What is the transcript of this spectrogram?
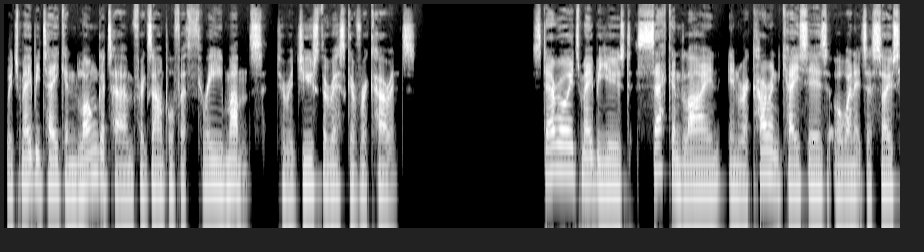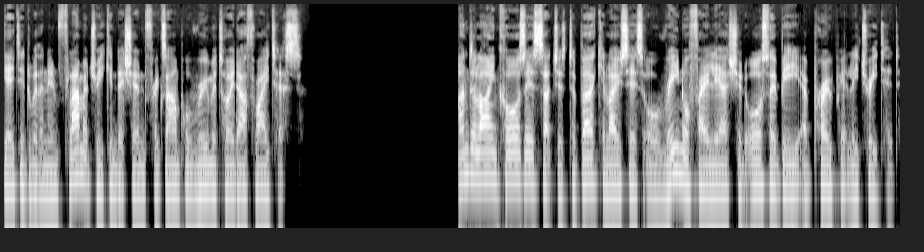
which may be taken longer term, for example, for three months to reduce the risk of recurrence. Steroids may be used second line in recurrent cases or when it's associated with an inflammatory condition, for example, rheumatoid arthritis. Underlying causes such as tuberculosis or renal failure should also be appropriately treated.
